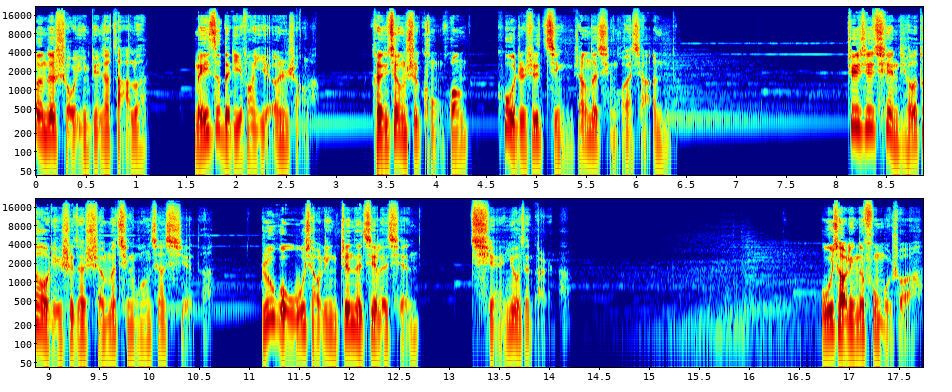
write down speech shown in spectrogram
摁的手印比较杂乱，没字的地方也摁上了，很像是恐慌或者是紧张的情况下摁的。这些欠条到底是在什么情况下写的？如果吴小玲真的借了钱，钱又在哪儿呢？吴小玲的父母说：“啊，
